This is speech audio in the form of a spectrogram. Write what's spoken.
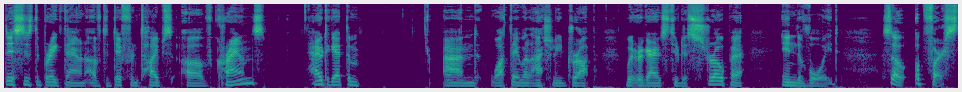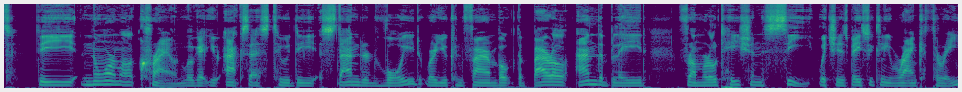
this is the breakdown of the different types of crowns, how to get them, and what they will actually drop with regards to the Stropha in the Void. So, up first, the normal crown will get you access to the standard void where you can farm both the barrel and the blade from rotation C, which is basically rank 3,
